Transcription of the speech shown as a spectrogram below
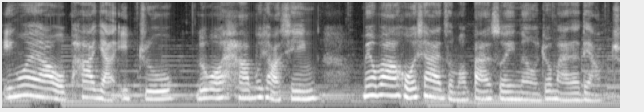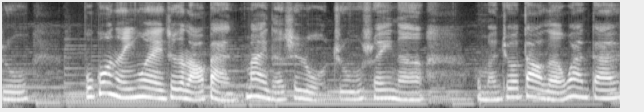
因为啊，我怕养一株，如果它不小心没有办法活下来怎么办？所以呢，我就买了两株。不过呢，因为这个老板卖的是裸珠，所以呢，我们就到了万丹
